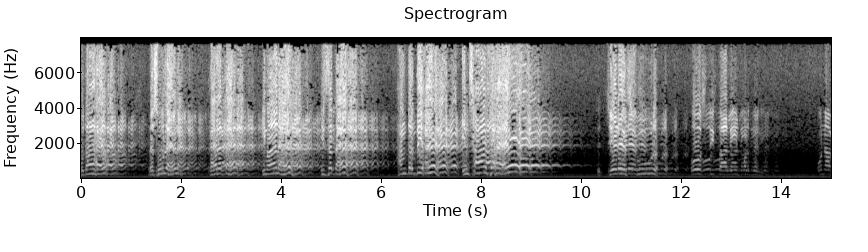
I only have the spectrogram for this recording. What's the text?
خدا ہے، رسول ہے، غیرت ہے، ایمان ہے، عزت ہے، ہمدردی ہے، انصاف ہے۔ جڑے سور اس کی تعلیم پڑھتے نہیں انہوں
